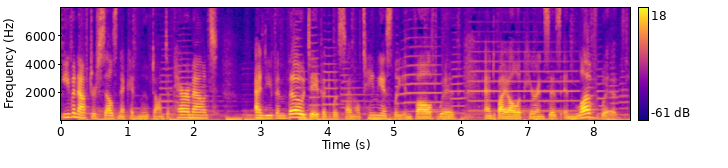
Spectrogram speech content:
even after Selznick had moved on to Paramount, and even though David was simultaneously involved with, and by all appearances in love with,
